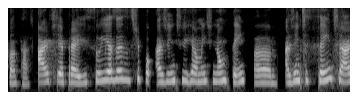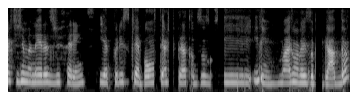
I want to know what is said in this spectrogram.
fantástico. Arte é para isso, e às vezes, tipo, a gente realmente não tem, uh, a gente sente arte de maneiras diferentes, e é por isso que é bom ter arte para todos os outros. E, enfim, mais uma vez, obrigada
